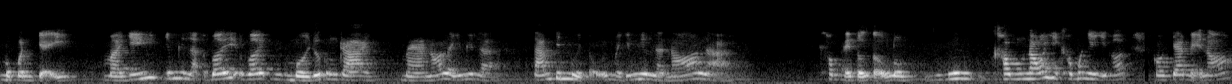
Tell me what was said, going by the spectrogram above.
một mình chị mà dí giống như là với với 10 đứa con trai mà nó là giống như là tám chín mười tuổi mà giống như là nó là không thể tưởng tượng luôn. Không nói gì không có nghe gì hết. Còn cha mẹ nó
